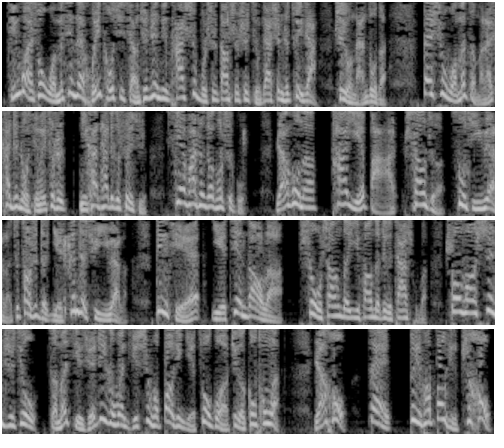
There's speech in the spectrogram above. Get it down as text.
尽管说我们现在回头去想去认定他是不是当时是酒驾甚至醉驾是有难度的，但是我们怎么来看这种行为？就是你看他这个顺序，先发生交通事故，然后呢，他也把伤者送去医院了，就肇事者也跟着去医院了，并且也见到了受伤的一方的这个家属了，双方甚至就怎么解决这个问题，是否报警也做过这个沟通了，然后在对方报警之后，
